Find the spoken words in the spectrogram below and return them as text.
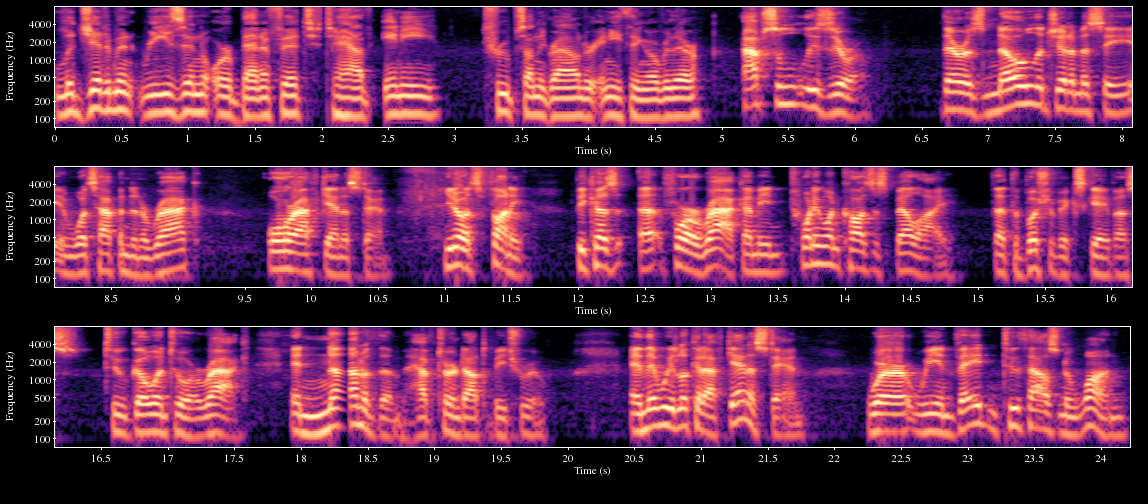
legitimate reason or benefit to have any troops on the ground or anything over there? Absolutely zero. There is no legitimacy in what's happened in Iraq or Afghanistan. You know, it's funny because uh, for Iraq, I mean, 21 casus belli that the Bolsheviks gave us to go into Iraq, and none of them have turned out to be true. And then we look at Afghanistan, where we invade in 2001.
